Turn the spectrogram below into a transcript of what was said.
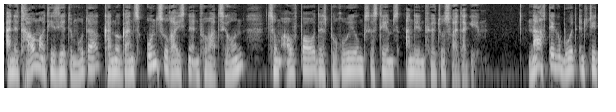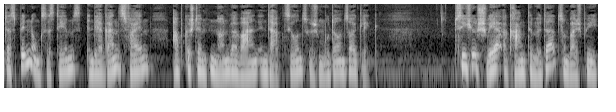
Eine traumatisierte Mutter kann nur ganz unzureichende Informationen zum Aufbau des Beruhigungssystems an den Fötus weitergeben. Nach der Geburt entsteht das Bindungssystem in der ganz fein abgestimmten nonverbalen Interaktion zwischen Mutter und Säugling. Psychisch schwer erkrankte Mütter, zum Beispiel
